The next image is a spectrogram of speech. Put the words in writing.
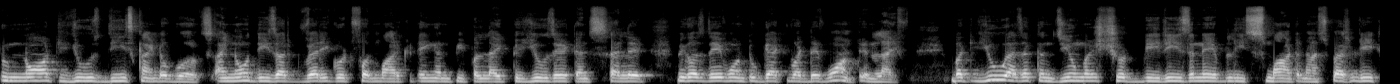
to not use these kind of words i know these are very good for marketing and people like to use it and sell it because they want to get what they want in life. But you as a consumer should be reasonably smart enough especially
